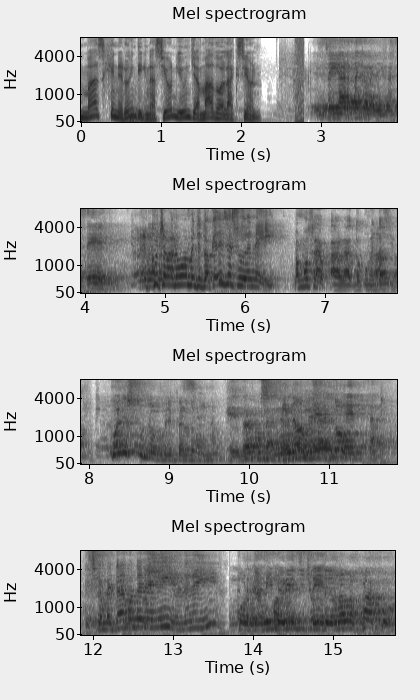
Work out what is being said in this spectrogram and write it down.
más generó indignación y un llamado a la acción. Estoy harta que me digas él. Escúchame un momentito, ¿qué dice su DNI? Vamos a, a la documentación. ¿Cuál es su nombre, perdón? Mi nombre es No. Elsa. Que me traigan un DNI, el DNI. Porque a mí me habían dicho que te llamabas Paco.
